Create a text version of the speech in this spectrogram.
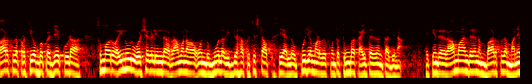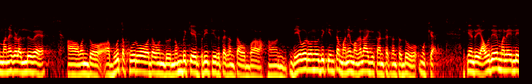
ಭಾರತದ ಪ್ರತಿಯೊಬ್ಬ ಪ್ರಜೆ ಕೂಡ ಸುಮಾರು ಐನೂರು ವರ್ಷಗಳಿಂದ ರಾಮನ ಒಂದು ಮೂಲ ವಿಗ್ರಹ ಪ್ರತಿಷ್ಠಾಪಿಸಿ ಅಲ್ಲೂ ಪೂಜೆ ಮಾಡಬೇಕು ಅಂತ ತುಂಬ ಕಾಯ್ತಾ ಇದ್ದಂಥ ದಿನ. ಏಕೆಂದರೆ ರಾಮ ಅಂದರೆ ನಮ್ಮ ಭಾರತದ ಮನೆ ಮನೆಗಳಲ್ಲೂ ಒಂದು ಅಭೂತಪೂರ್ವವಾದ ಒಂದು ನಂಬಿಕೆ, ಪ್ರೀತಿ ಇರತಕ್ಕಂಥ ಒಬ್ಬ ದೇವರು ಅನ್ನೋದಕ್ಕಿಂತ ಮನೆ ಮಗನಾಗಿ ಕಾಣ್ತಕ್ಕಂಥದ್ದು ಮುಖ್ಯ. ಏಕೆಂದರೆ ಯಾವುದೇ ಮನೆಯಲ್ಲಿ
